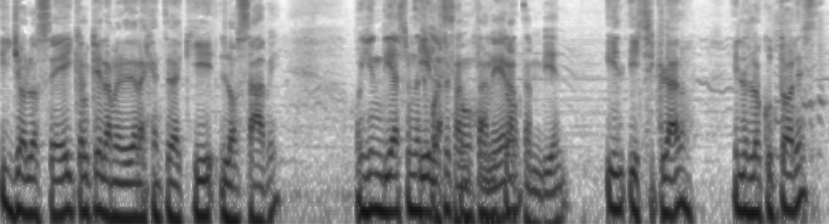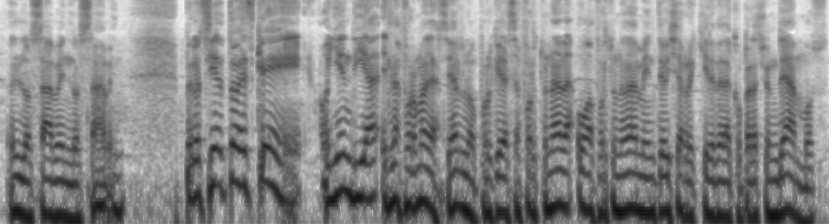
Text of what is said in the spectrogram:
Y yo lo sé y creo que la mayoría de la gente de aquí lo sabe. Hoy en día es un Y la esfuerzo santanera conjunto. también. Y, y sí, claro. Y los locutores lo saben, lo saben. Pero cierto es que hoy en día es la forma de hacerlo, porque desafortunada o afortunadamente hoy se requiere de la cooperación de ambos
